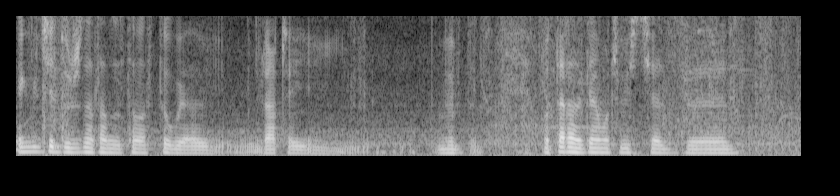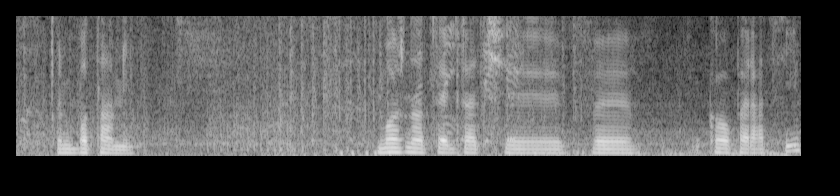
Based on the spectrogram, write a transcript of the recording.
Jak widzicie, drużyna tam została z tyłu, ja raczej... Bo teraz gram oczywiście z botami. Można tutaj grać y, w kooperacji,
